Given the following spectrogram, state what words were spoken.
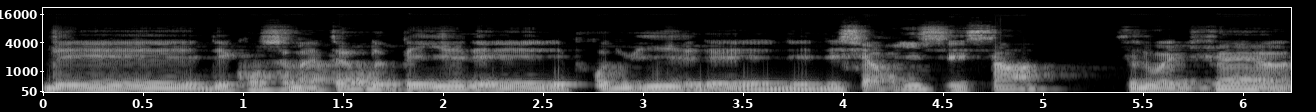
des, consommateurs de payer des, produits des, des, services. Et ça, ça doit être fait, euh,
